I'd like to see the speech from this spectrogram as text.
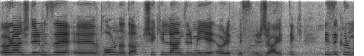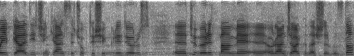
öğrencilerimize e, tornada şekillendirmeyi öğretmesini rica ettik. Bizi kırmayıp geldiği için kendisine çok teşekkür ediyoruz. Tüm öğretmen ve öğrenci arkadaşlarımız da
